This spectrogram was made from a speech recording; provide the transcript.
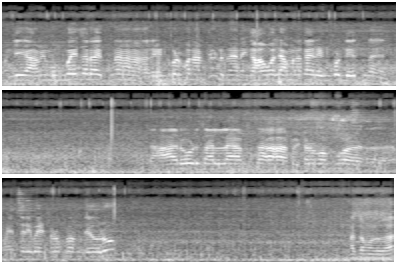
म्हणजे आम्ही मुंबईकर आहेत ना. रेनकोट पण आमच्याकडे नाही आणि गाववाले आम्हाला काही रेनकोट देत नाहीत. हा रोड आहे आमचा पेट्रोल पंपवर. मैत्री पेट्रोल पंप देवरू. माझा मुलगा.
